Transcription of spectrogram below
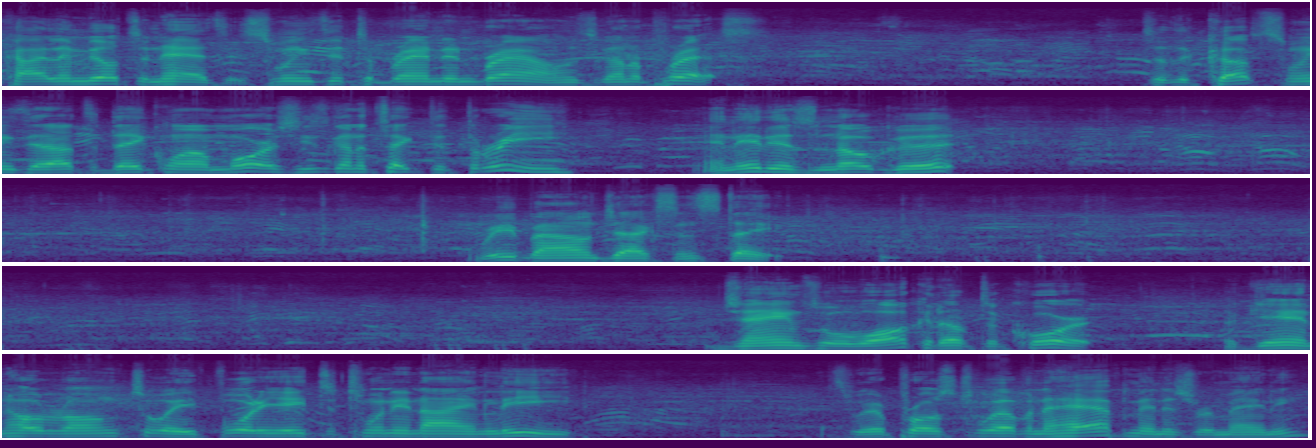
Kylan Milton has it, swings it to Brandon Brown, who's going to press. To the cup, swings it out to Daquan Morris. He's going to take the three, and it is no good. Rebound, Jackson State. James will walk it up to court. Again, holding on to a 48 to 29 lead. As we approach 12 and a half minutes remaining,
